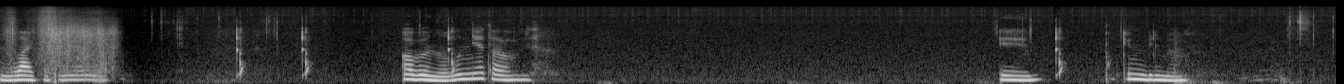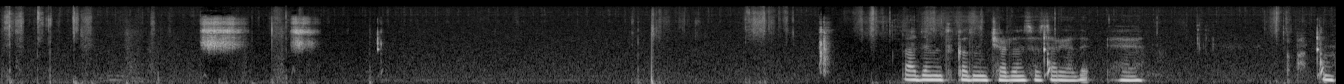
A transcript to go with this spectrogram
like atın yorum atın. Abone olun yeter abi. Ee, bugün bilmiyorum. Daha demin tıkladım içeriden sesler geldi. Ee, kapattım.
